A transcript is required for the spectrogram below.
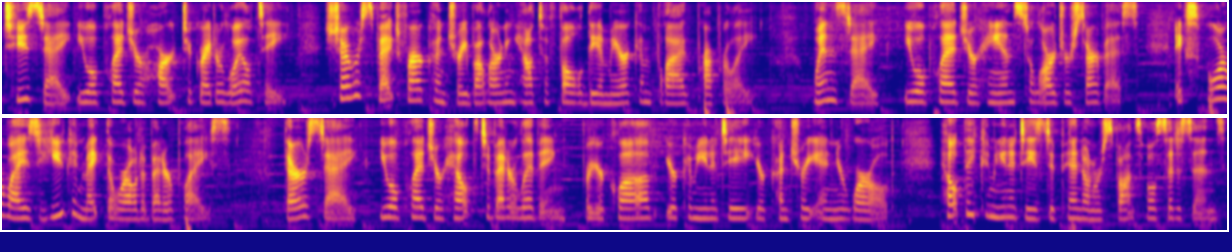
Tuesday, you will pledge your heart to greater loyalty. Show respect for our country by learning how to fold the American flag properly. Wednesday, you will pledge your hands to larger service. Explore ways you can make the world a better place. Thursday, you will pledge your health to better living for your club, your community, your country, and your world. Healthy communities depend on responsible citizens,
